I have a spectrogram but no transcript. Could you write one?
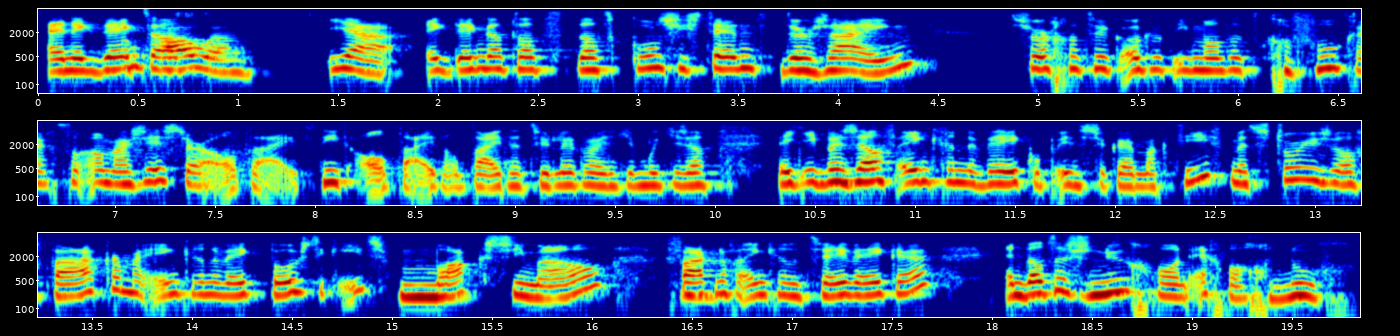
En ik denk dat. Ja, ik denk dat, dat dat consistent er zijn zorgt natuurlijk ook dat iemand het gevoel krijgt van, oh, maar ze is er altijd. Niet altijd, altijd natuurlijk, want je moet jezelf... Weet je, ik ben zelf één keer in de week op Instagram actief. Met stories wel vaker, maar één keer in de week post ik iets, maximaal. Vaak nog één keer in de twee weken. En dat is nu gewoon echt wel genoeg.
